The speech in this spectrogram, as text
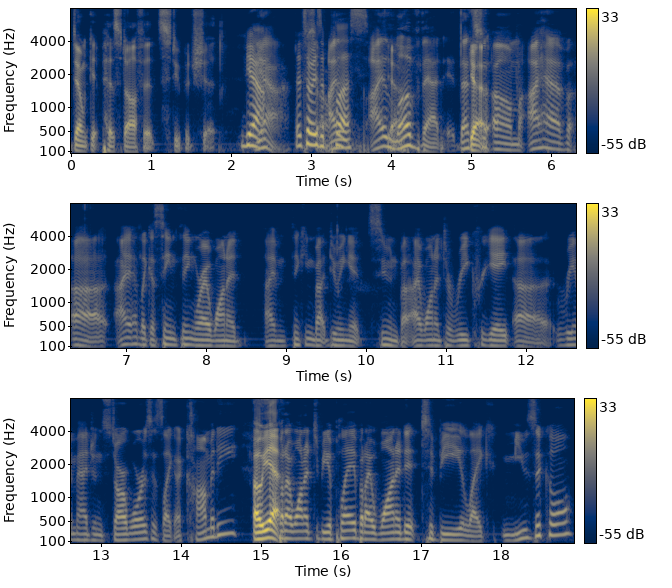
don't get pissed off at stupid shit. Yeah. Yeah. That's always So- a plus. I, I Yeah. love that. That's Yeah. um I have uh I had like a same thing where I wanted I'm thinking about doing it soon, but I wanted to recreate uh reimagine Star Wars as like a comedy, Oh yeah, but I wanted it to be a play, but I wanted it to be like musical.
